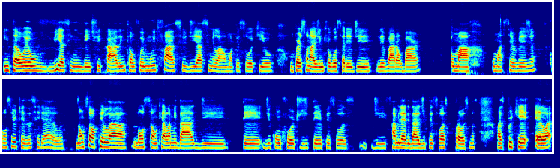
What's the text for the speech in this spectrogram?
Então eu vi assim identificada, então foi muito fácil de assimilar uma pessoa que eu, um personagem que eu gostaria de levar ao bar, tomar uma cerveja, com certeza seria ela não só pela noção que ela me dá de ter de conforto de ter pessoas de familiaridade de pessoas próximas, mas porque ela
